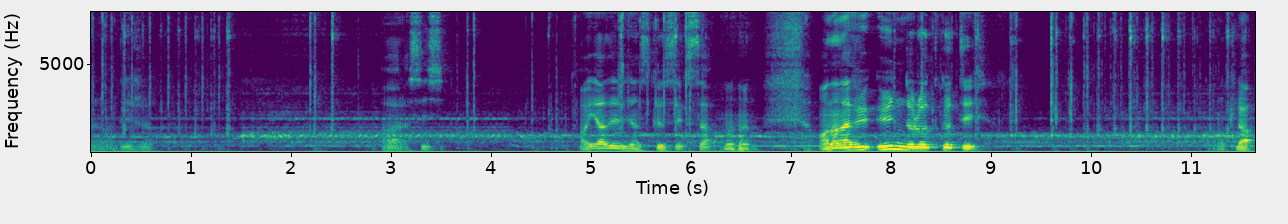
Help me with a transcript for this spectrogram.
Alors déjà. Voilà, c'est ici. Regardez bien ce que c'est que ça. on en a vu une de l'autre côté. Donc là,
